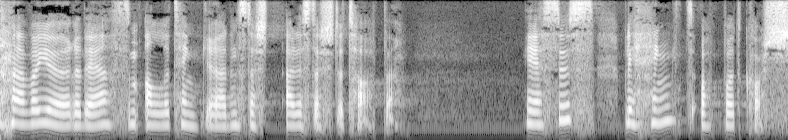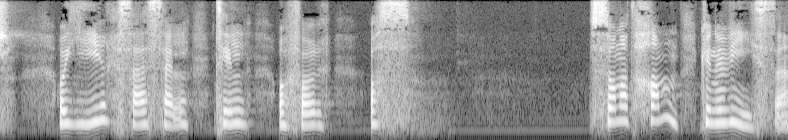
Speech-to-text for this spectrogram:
er ved å gjøre det som alle tenker er, største, er det største tapet. Jesus blir hengt opp på et kors og gir seg selv til og for oss. Sånn at han kunne vise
